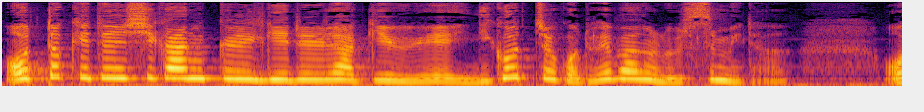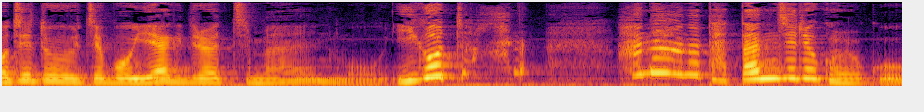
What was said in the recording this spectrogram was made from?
어떻게든 시간 끌기를 하기 위해 이것저것 회방을 놓습니다. 어제도 이제 뭐 이야기 드렸지만 뭐 이것 하나 하나하나 다 딴지를 걸고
